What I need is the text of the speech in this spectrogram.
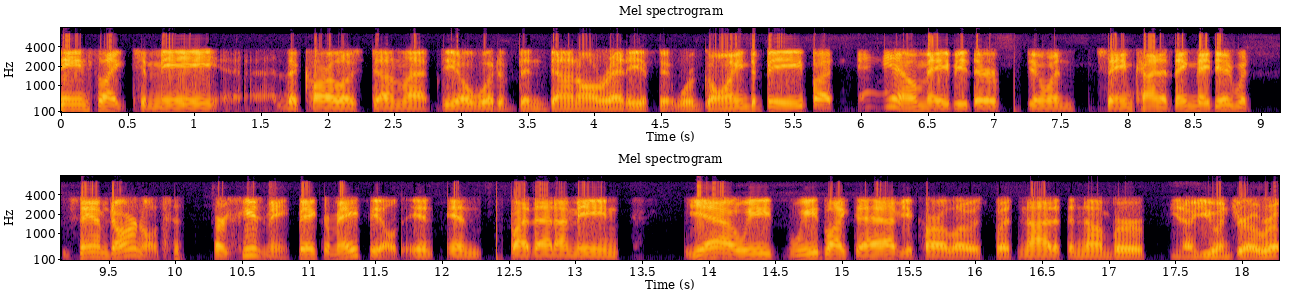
Seems like to me uh, the Carlos Dunlap deal would have been done already if it were going to be. But you know maybe they're doing same kind of thing they did with Sam Darnold. or excuse me, Baker Mayfield. And, and by that I mean, yeah, we we'd like to have you, Carlos, but not at the number you know you and Drew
